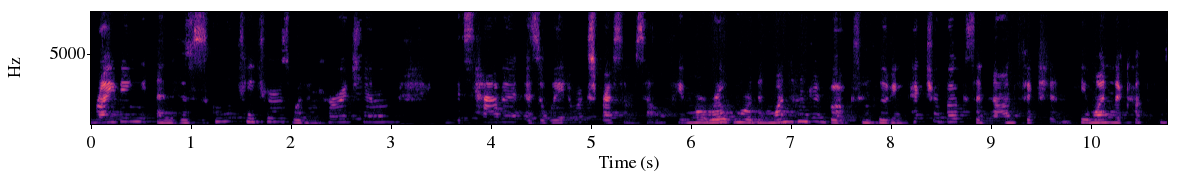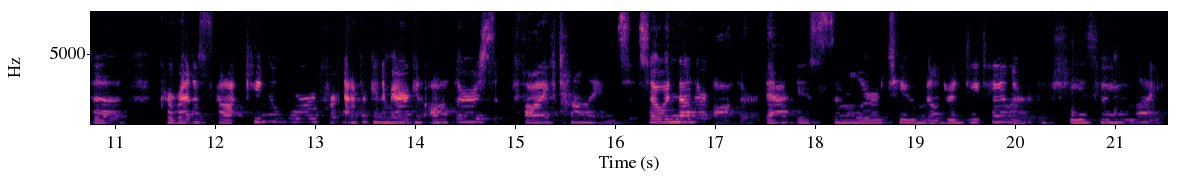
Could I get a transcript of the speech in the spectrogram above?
writing, and his school teachers would encourage him this habit as a way to express himself. He wrote more than 100 books, including picture books and nonfiction. He won the, the Coretta Scott King Award for African American authors five times. So another author that is similar to Mildred D. Taylor, if she's who you like.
